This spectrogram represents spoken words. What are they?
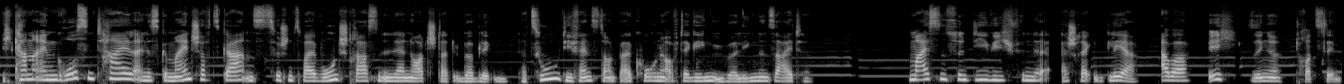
Ich kann einen großen Teil eines Gemeinschaftsgartens zwischen zwei Wohnstraßen in der Nordstadt überblicken. Dazu die Fenster und Balkone auf der gegenüberliegenden Seite. Meistens sind die, wie ich finde, erschreckend leer. Aber ich singe trotzdem.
